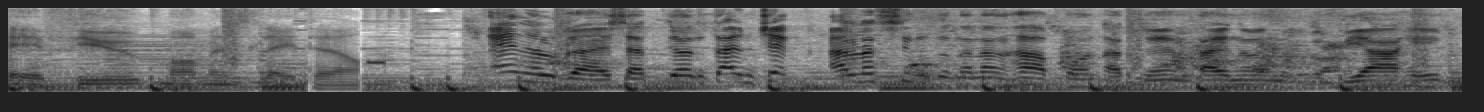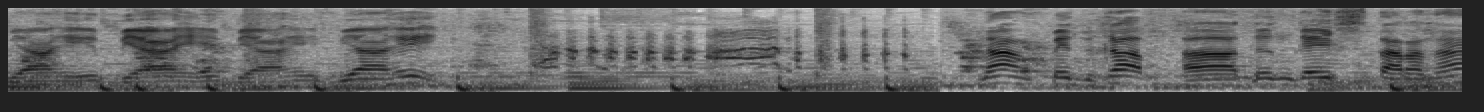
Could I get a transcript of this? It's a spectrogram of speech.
A few moments later. And hello guys, at yun, time check. Alas 5 na ng hapon at ngayon tayo naman magbibiyahe, biyahe, biyahe, biyahe, biyahe. ng Pedicap. At yun guys, tara na!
